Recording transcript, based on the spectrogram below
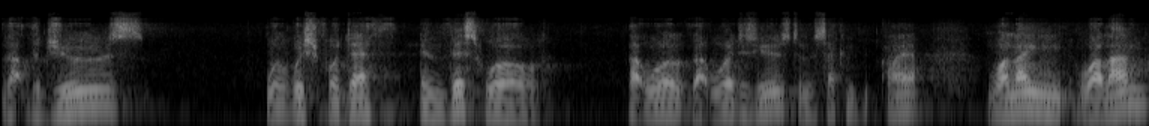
that the Jews will wish for death in this world. That word, that word is used in the second ayah. Walan, walan,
